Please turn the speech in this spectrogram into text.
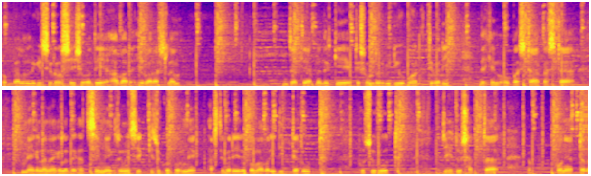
খুব ভালো লেগেছিল। সেই সুবাদে আবার এবার আসলাম, যাতে আপনাদেরকে একটা সুন্দর ভিডিও উপহার দিতে পারি। দেখেন ওপাশটা, আকাশটা, মেঘলা মেঘলা দেখাচ্ছে, মেঘ জমেছে, কিছুক্ষণ পর মেঘ আসতে পারে এরকম, আবার এই দিকটা রোদ, প্রচুর রোদ, যেহেতু সাতটা, পৌনে আটটা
